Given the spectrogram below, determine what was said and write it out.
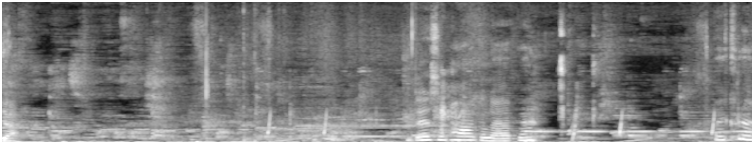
จะได้เสื้อผ้ากันแล้วไปไปค่ะ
